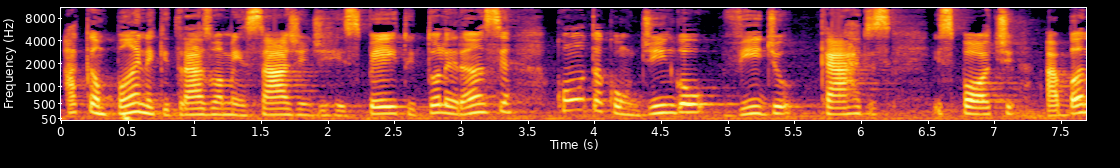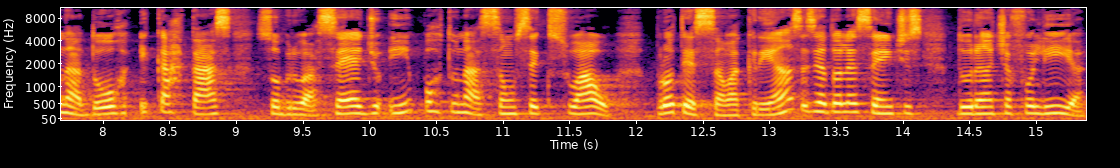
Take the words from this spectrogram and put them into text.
A campanha, que traz uma mensagem de respeito e tolerância, conta com jingle, vídeo, cards, spot, abanador e cartaz sobre o assédio e importunação sexual, proteção a crianças e adolescentes durante a folia,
